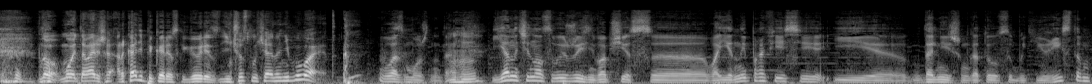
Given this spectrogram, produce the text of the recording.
Ну, мой товарищ Аркадий Пикаревский говорит, ничего случайно не бывает. Возможно, да. Мгм. Я начинал свою жизнь вообще с э, военной профессии и в дальнейшем готовился быть юристом.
